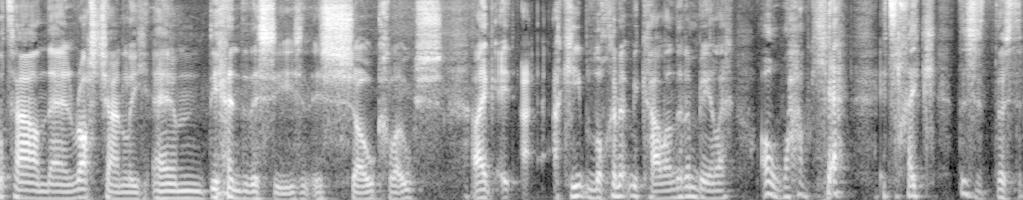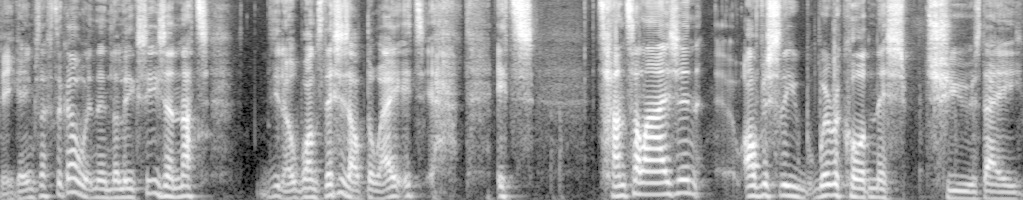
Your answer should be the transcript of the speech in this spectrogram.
Town then Ross Chanley. Um, the end of this season is so close. Like it, I, I keep looking at my calendar and being like, oh wow, yeah, it's like this is there's three games left to go in, in the league season. That's you know once this is out the way, it's it's tantalising. Obviously, we're recording this Tuesday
